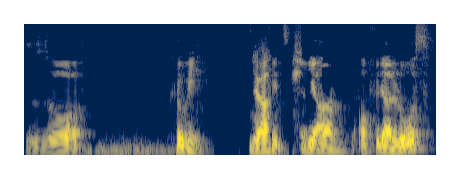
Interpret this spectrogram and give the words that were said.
So, Knubi. Ja. Geht's bei dir auch wieder los?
